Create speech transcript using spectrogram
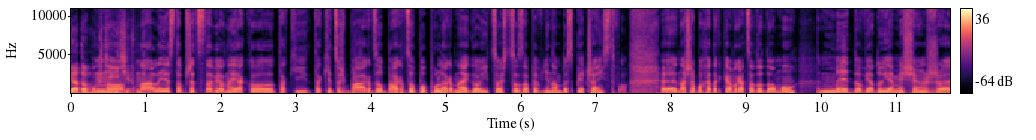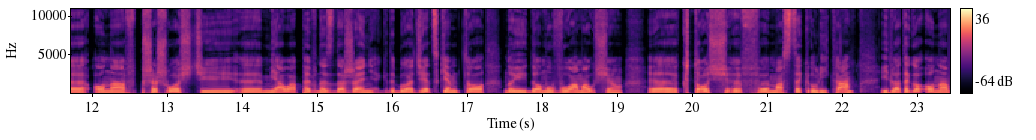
wiadomo gdzie no, idzie. No ale jest to przedstawione jako taki, takie coś bardzo, bardzo popularnego i coś, co zapewni nam bezpieczeństwo. E, nasza bohaterka wraca do domu. My dowiadujemy się, że ona w przeszłości e, miała pewne zdarzenie. Gdy była dzieckiem, to do jej domu włamał się e, ktoś w masce królika i dlatego ona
